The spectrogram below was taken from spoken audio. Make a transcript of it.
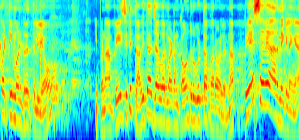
பட்டிமன்றத்துலேயும் இப்போ நான் பேசிட்டு கவிதா ஜவஹர் மேடம் கவுண்டர் கொடுத்தா பரவாயில்ல. நான் பேசவே ஆரம்பிக்கலைங்க.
